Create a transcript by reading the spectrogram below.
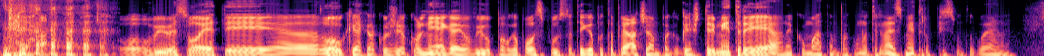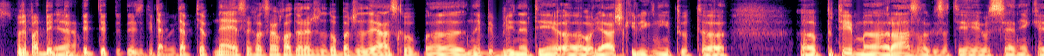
ja, ovil je svoje te uh, lovke, kako že okoli njega je ovil, pa ga pa spustil tega potapljača, ampak okay, 4 metre je, a ne komat, ampak uno 13 metrov pismo, to pa je ne. No, zdaj pa dezi ja. ti pa. Ne, jaz sem hotel reči, da to pač dejansko eh, uh, ne bi bili na te uh, orjaški ligni tudi. Uh, Uh, potem uh, razlog za te vse neke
